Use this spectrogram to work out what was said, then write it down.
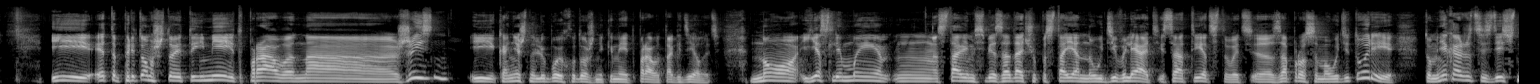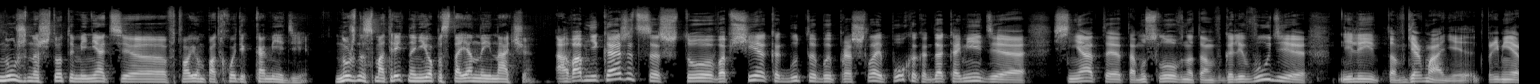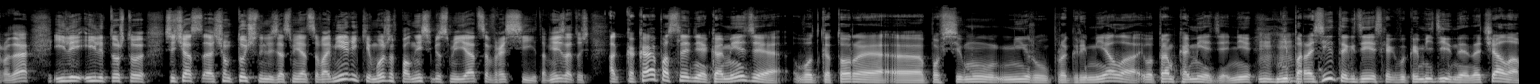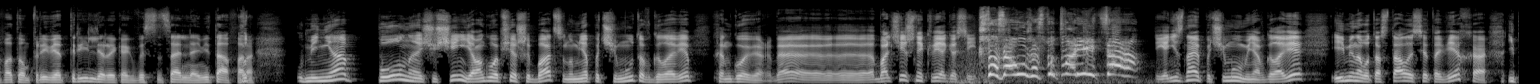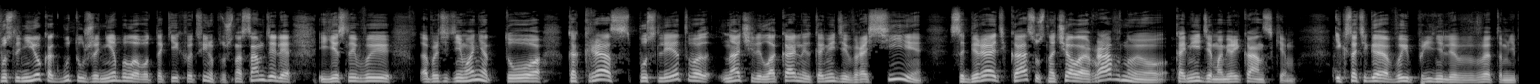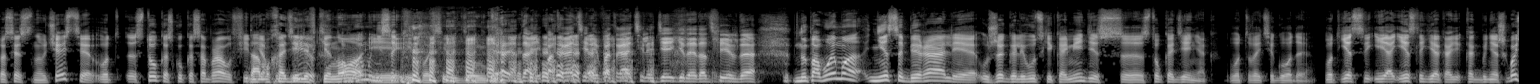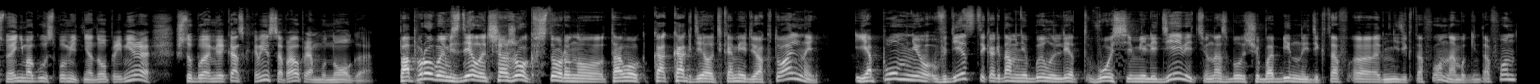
И это при том, что это имеет право на жизнь, и, конечно, любой художник имеет право так делать. Но если мы ставим себе задачу постоянно удивлять и соответствовать э, запросам аудитории, то, мне кажется, здесь нужно что-то менять э, в твоем подходе к комедии. Нужно смотреть на нее постоянно иначе. А вам не кажется, что вообще как будто бы прошла эпоха, когда комедия, снятая там условно там в Голливуде или там в Германии, к примеру, да, или, или то, что сейчас о чем точно нельзя смеяться в Америке, можно вполне себе смеяться в России. Там, я не знаю, то есть... А какая последняя комедия, вот, которая э, по всему миру прогремела, вот прям комедия, не, угу. не «Паразиты», где есть как бы комедийное начало, а потом «Привет, триллеры», как бы социальная метафора. Вот у меня полное ощущение, я могу вообще ошибаться, но у меня почему-то в голове хэнговер, да, э, мальчишник в Вегасе. Что за ужас тут творится? Я не знаю, почему у меня в голове именно вот осталась эта веха, и после нее как будто уже не было вот таких вот фильмов, потому что на самом деле, если вы обратите внимание, то как раз после этого начали локальные комедии в России собирать кассу сначала равную комедиям американским, И, кстати говоря, вы приняли в этом непосредственное участие. Вот э, столько, сколько собрал фильм Да, «Я мы ходили худею», в кино и, не и платили деньги. Да, и потратили, потратили деньги на этот фильм, да. Но, по-моему, не собирали уже голливудские комедии с э, столько денег вот в эти годы. Вот если, я, если я как как бы не ошибаюсь, но я не могу вспомнить ни одного примера, чтобы американская комедия собрала прям много. Попробуем сделать шажок в сторону того, как, как делать комедию актуальной. Я помню в детстве, когда мне было лет 8 или 9, у нас был еще бобинный диктофон, не диктофон, а магнитофон,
